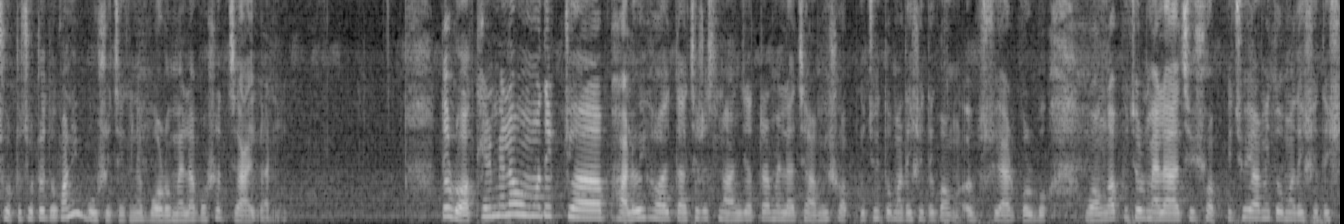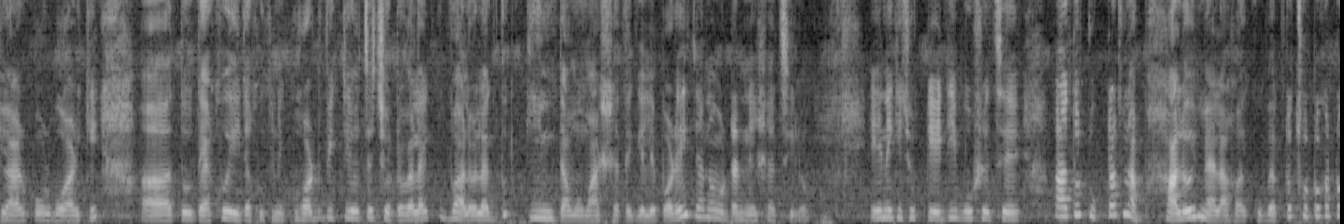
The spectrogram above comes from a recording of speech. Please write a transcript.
ছোট ছোট দোকানই বসেছে। এখানে বড় মেলা বসার জায়গা নেই। তো রথের মেলাও আমাদের ভালোই হয়। তাছাড়া স্নানযাত্রা মেলা আছে, আমি সব কিছুই তোমাদের সাথে শেয়ার করব। গঙ্গা পুজোর মেলা আছে সব কিছুই আমি তোমাদের সাথে শেয়ার করব আর কি। তো দেখো, এই দেখো, এখানে ঘট বিক্রি হচ্ছে। ছোটোবেলায় খুব ভালো লাগতো, কিনতাম ও মার সাথে, গেলে পরেই যেন ওটার নেশা ছিল। এনে কিছু টেডি বসেছে। তো টুকটাক না ভালোই মেলা হয়, খুব একটা ছোটোখাটো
